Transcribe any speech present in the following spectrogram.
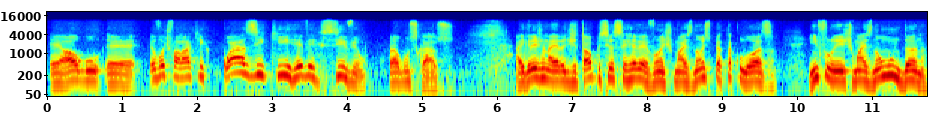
é algo, é, eu vou te falar que quase que irreversível para alguns casos. A igreja na era digital precisa ser relevante, mas não espetaculosa, influente, mas não mundana.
